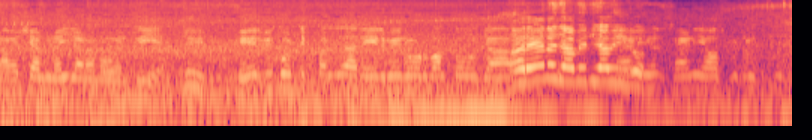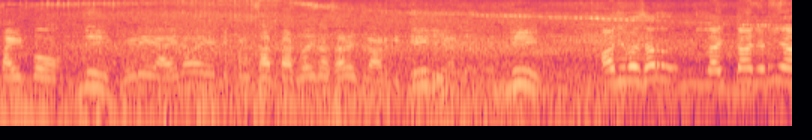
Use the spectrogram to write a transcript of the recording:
ਨਵਸ਼ਹਿਰ ਨੂੰ ਨਹੀਂ ਜਾਣਾ ਨੋ ਐਂਟਰੀ ਹੈ। ਜੀ। ਫੇਰ ਵੀ ਕੋਈ ਟਿੱਪਰ ਜਿਹੜਾ ਰੇਲਵੇ ਰੋਡ ਵੱਲ ਤੋਂ ਜਾਂ ਅਰੇ ਨਾ ਜਾਵੇ ਜੀ ਆ ਵੀਰੋ ਸੈਣੀ- ਸੈਣੀ ਹਸਪੀਟਲ ਸਾਈਡ ਤੋਂ ਜੀ। ਜਿਹੜੇ ਆਏ ਨਾ ਇਹ ਟਿੱਪਰ 7-8 ਦਾ ਇਹਨਾਂ ਸਾਰੇ ਚਲਾਨ ਕੀਤੇ ਜੀ, ਜੀ। ਜਾ ਰਹੇ ਜੀ ਅੱਜ ਮੈਂ ਸਰ ਲਾਈਟਾਂ ਜਿਹੜੀਆਂ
